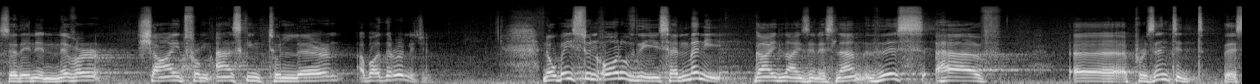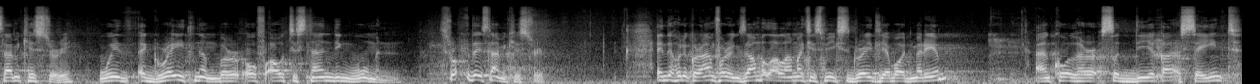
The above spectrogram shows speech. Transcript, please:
So they never shied from asking to learn about the religion. Now based on all of these and many guidelines in Islam, this have uh, presented the Islamic history with a great number of outstanding women throughout the Islamic history. In the Holy Quran, for example, Allah Almighty speaks greatly about Maryam and call her Siddiqa, saint.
